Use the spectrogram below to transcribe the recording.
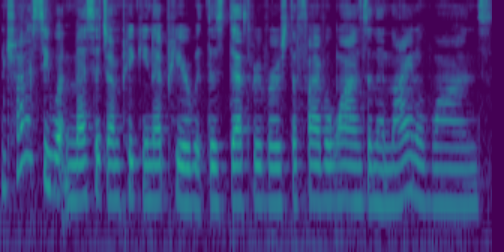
I'm trying to see what message I'm picking up here with this death reverse, the five of wands and the nine of wands.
